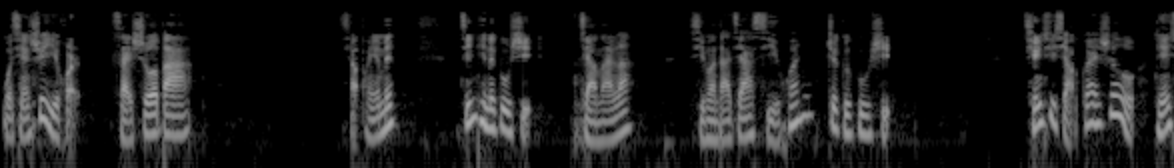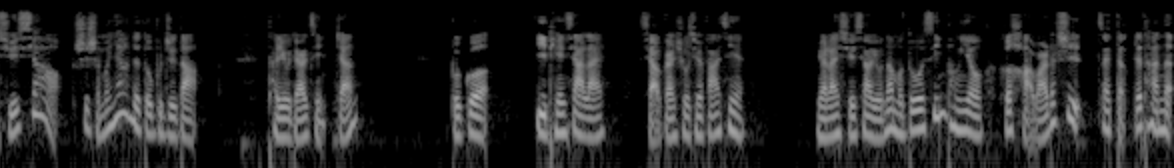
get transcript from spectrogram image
我先睡一会儿再说吧。小朋友们，今天的故事讲完了，希望大家喜欢这个故事。情绪小怪兽连学校是什么样的都不知道，他有点紧张。不过一天下来，小怪兽却发现，原来学校有那么多新朋友和好玩的事在等着他呢。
